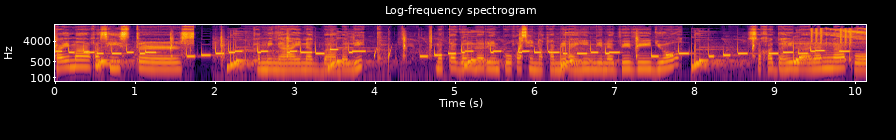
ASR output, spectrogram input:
Hi mga ka-sisters! Kami nga ay nagbabalik. Matagal na rin po kasi na kami ay hindi nagvi-video. Sa kadahilanan nga po,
